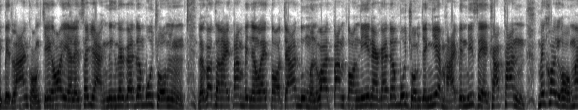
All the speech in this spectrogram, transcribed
71 ล้านของเจ๊อ้อยอะไรสักอย่างหนึ่งนะครับท่านผู้ชม แล้วก็ทนายตั้มเป็นอย่างไรต่อจ้าดูเหมือนว่าตั้มตอนนี้นะครับท่านผู้ชมจะเงียบหายเป็นพิเศษครับท่าน ไม่ค่อยออกมา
